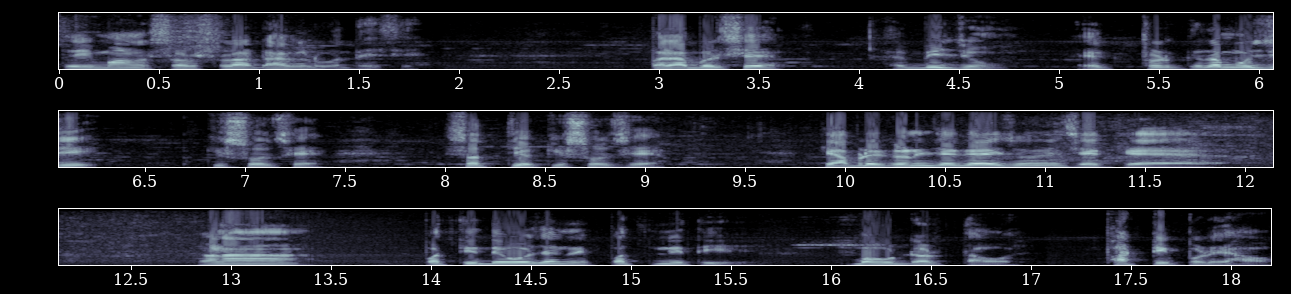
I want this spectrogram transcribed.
તો એ માણસ સડસડાટ આગળ વધે છે. બરાબર છે? બીજું એક થોડીક રમૂજી કિસ્સો છે, સત્ય કિસ્સો છે, કે આપણે ઘણી જગ્યાએ જોઈએ છે કે ઘણા પતિદેવો છે ને, પત્નીથી બહુ ડરતા હોય, ફાટી પડે હાવ.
